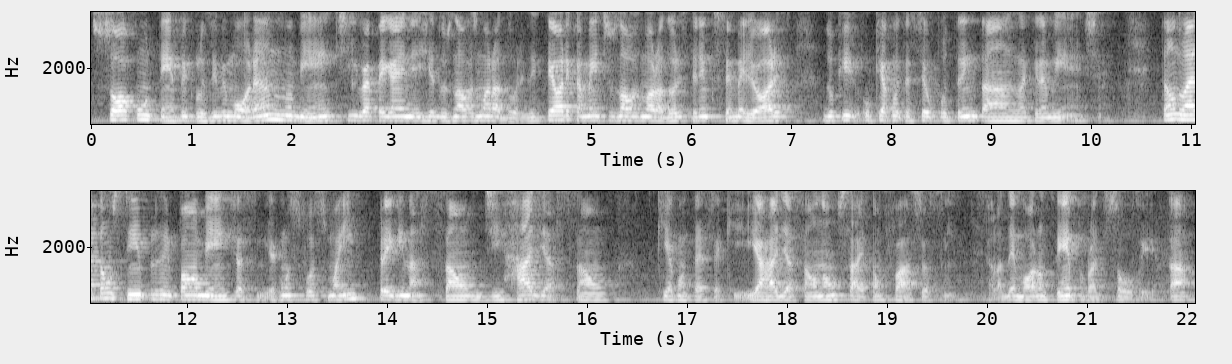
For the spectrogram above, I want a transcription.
Só com o tempo, inclusive morando no ambiente, vai pegar a energia dos novos moradores. E teoricamente, os novos moradores teriam que ser melhores do que o que aconteceu por 30 anos naquele ambiente. Então não é tão simples limpar um ambiente assim. É como se fosse uma impregnação de radiação que acontece aqui. E a radiação não sai tão fácil assim. Ela demora um tempo para dissolver, tá?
